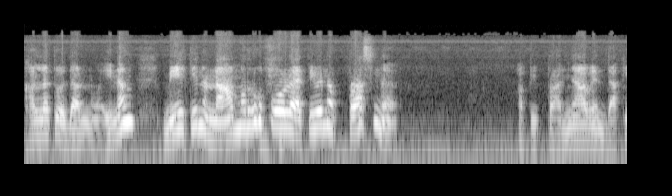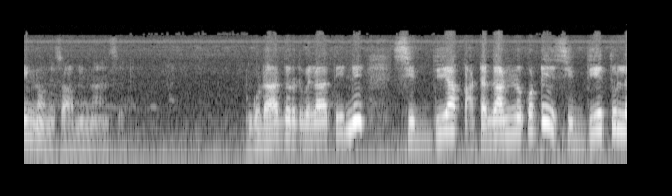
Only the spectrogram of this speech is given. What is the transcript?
කල්ලාතුව දන්නවා. එහෙනම් මේ තියෙන නාම රූප වල ඇති වෙන ප්‍රශ්න අපි ප්‍රඥාවෙන් දකින්න ඕනේ ස්වාමීන් වහන්සේ. ගොඩාක් දුරට වෙලා තින්නේ සිද්ධියක් අට ගන්නකොට ඒ සිද්ධිය තුල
